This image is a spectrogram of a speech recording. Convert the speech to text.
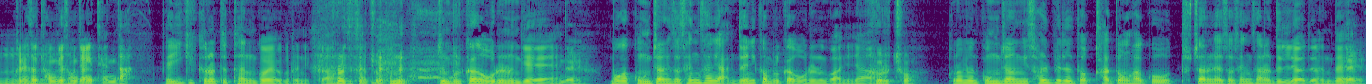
음. 그래서 경제 성장이 된다. 이게 그럴 듯한 거예요, 그러니까. 그렇듯하죠. 금- 지금 물가가 오르는 게 네. 뭐가 공장에서 생산이 안 되니까 물가가 오르는 거 아니냐. 그렇죠. 그러면 공장이 설비를 더 가동하고 투자를 해서 생산을 늘려야 되는데 네.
